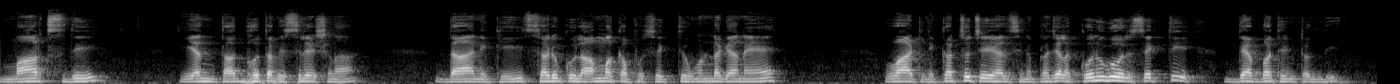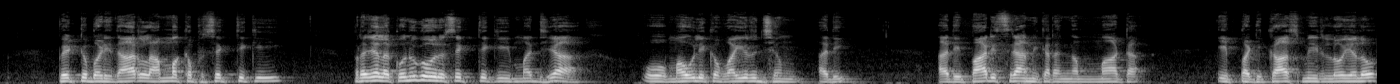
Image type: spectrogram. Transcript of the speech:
మార్క్స్ది ఎంత అద్భుత విశ్లేషణ. దానికి సరుకుల అమ్మకపు శక్తి ఉండగానే వాటిని ఖర్చు చేయాల్సిన ప్రజల కొనుగోలు శక్తి దెబ్బతింటుంది. పెట్టుబడిదారుల అమ్మకపు శక్తికి ప్రజల కొనుగోలు శక్తికి మధ్య ఓ మౌలిక వైరుధ్యం అది. అది పారిశ్రామిక రంగం మాట. ఇప్పటి కాశ్మీర్ లోయలో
